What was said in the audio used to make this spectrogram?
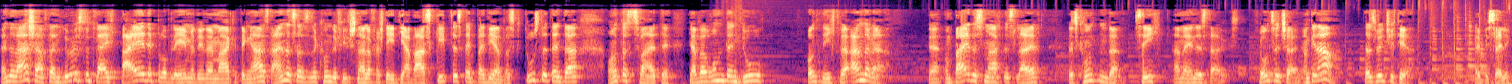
wenn du das schaffst, dann löst du gleich beide Probleme, die du im Marketing hast. Einerseits, dass der Kunde viel schneller versteht, ja, was gibt es denn bei dir und was tust du denn da? Und das zweite, ja, warum denn du und nicht wer anderer? Ja, und beides macht es leicht, dass Kunden dann sich am Ende des Tages für uns entscheiden. Und genau, das wünsche ich dir. Happy Selling.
